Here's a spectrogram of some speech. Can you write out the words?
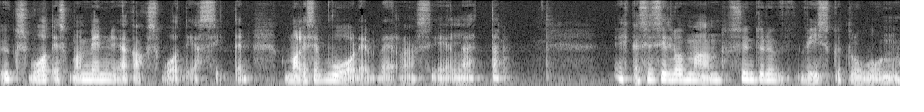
yksivuotias, kun mä mennyt ja kaksivuotias sitten, kun mä olin sen vuoden verran siellä. Että ehkä se silloin, mä oon syntynyt 50-luvun,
